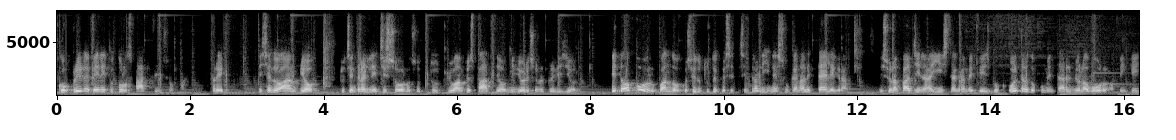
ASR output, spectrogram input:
coprire bene tutto lo spazio, insomma. Perché essendo ampio, più centraline ci sono, su più ampio spazio, migliori sono le previsioni. E dopo, quando ho costruito tutte queste centraline, su un canale Telegram e su una pagina Instagram e Facebook, oltre a documentare il mio lavoro affinché,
